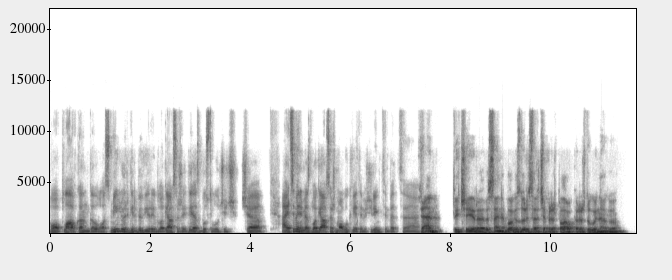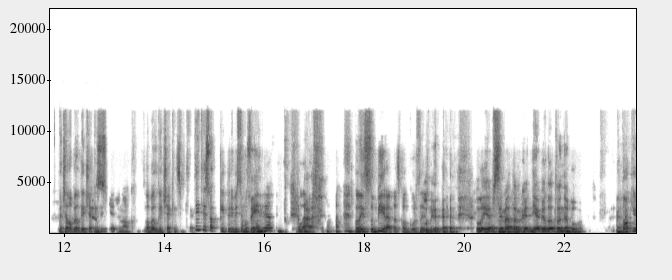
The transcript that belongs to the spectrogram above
po plauką ant galvos. Myliu ir gerbiu vyrai. Blogiausias žaidėjas bus Lūčič. Čia, ai, atsimenėmės, blogiausią žmogų kvietėm išrinkti, bet... Čia, tai čia yra visai neblogas duris, ar čia prieš palauk, prieš daugiau negu... Bet čia labai ilgai čekinti reikia, žinok. Labai ilgai čekinsim. Tai tiesiog kaip ir visi mūsų... Tai ne. Lai subyra tas konkursas. Lai apsimetam, kad niekada to nebuvo. Tokį,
